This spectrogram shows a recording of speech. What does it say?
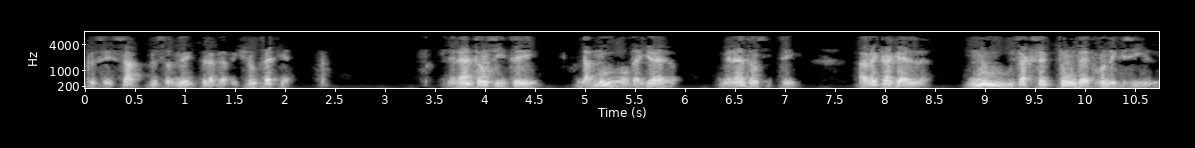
que c'est ça le sommet de la perfection chrétienne. C'est l'intensité d'amour d'ailleurs, mais l'intensité avec laquelle nous acceptons d'être en exil,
